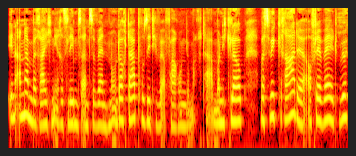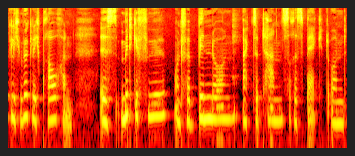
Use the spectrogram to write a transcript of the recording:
in anderen Bereichen ihres Lebens anzuwenden und auch da positive Erfahrungen gemacht haben. Und ich glaube, was wir gerade auf der Welt wirklich, wirklich brauchen, ist Mitgefühl und Verbindung, Akzeptanz, Respekt und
